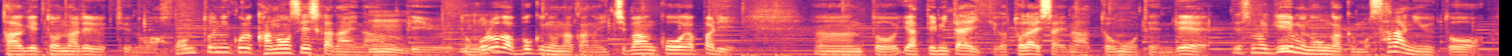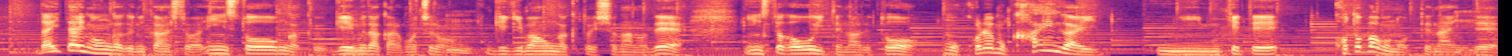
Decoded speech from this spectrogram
ターゲットになれるっていうのは本当にこれ可能性しかないなっていうところが僕の中の一番こうやっぱりうんとやってみたいっていうかトライしたいなと思う点ででそのゲームの音楽もさらに言うと大体の音楽に関してはインスト音楽ゲームだからもちろん劇版音楽と一緒なのでインストが多いってなるともうこれも海外に向けて言葉も載ってないんで、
